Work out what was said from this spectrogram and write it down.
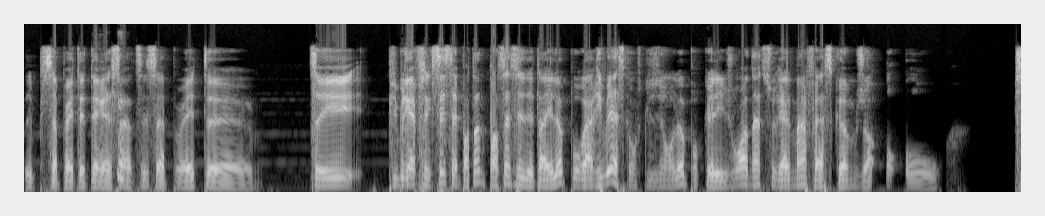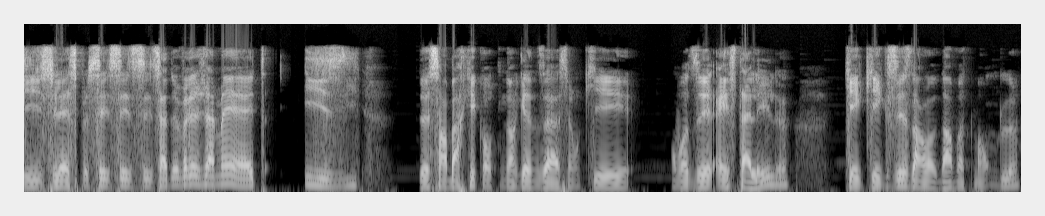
T'sais, Puis ça peut être intéressant, tu sais, ça peut être, euh, tu. Puis bref, c'est important de penser à ces détails-là pour arriver à cette conclusion-là, pour que les joueurs naturellement fassent comme genre, oh oh. Puis c'est- ça devrait jamais être easy de s'embarquer contre une organisation qui est, on va dire, installée, là, qui, qui existe dans, dans votre monde. Là.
